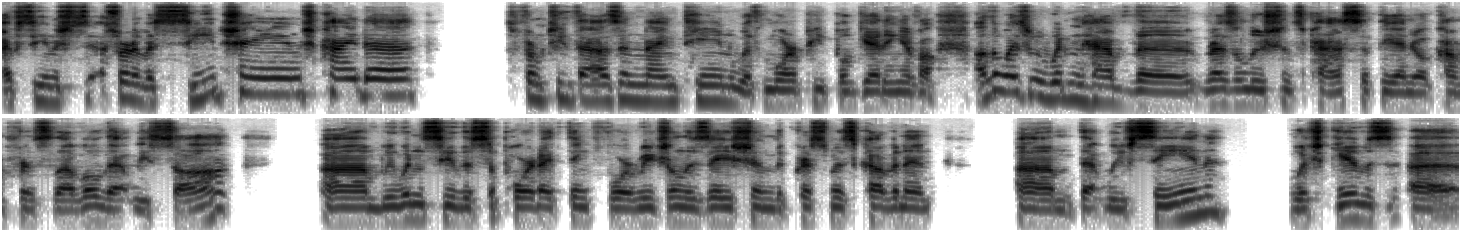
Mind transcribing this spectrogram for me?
I've seen sort of a sea change kind of from 2019 with more people getting involved. Otherwise, we wouldn't have the resolutions passed at the annual conference level that we saw. Um, we wouldn't see the support, I think, for regionalization, the Christmas covenant um, that we've seen, which gives uh,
